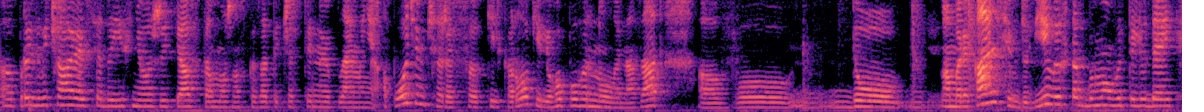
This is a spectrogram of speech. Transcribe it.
е, призвичаєвся до їхнього життя, став, можна сказати, частиною племені. А потім, через кілька років, його повернули назад е, в, до американців, до білих, так би мовити, людей,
